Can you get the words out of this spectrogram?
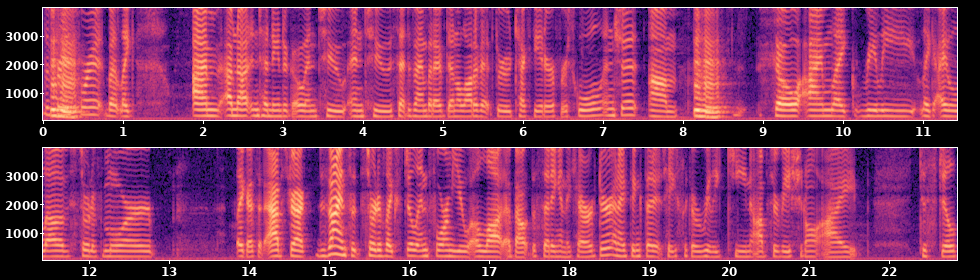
the phrase for it. But like, I'm I'm not intending to go into into set design, but I've done a lot of it through tech theater for school and shit. Um, Hmm. so I'm like really like I love sort of more like I said, abstract designs that sort of like still inform you a lot about the setting and the character. And I think that it takes like a really keen observational eye to still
